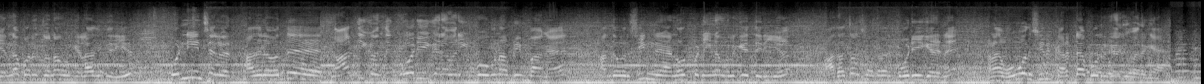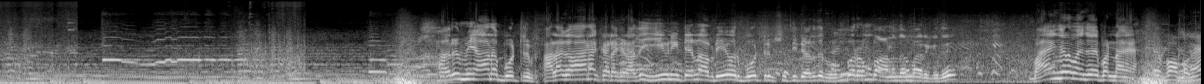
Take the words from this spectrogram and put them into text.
படம் என்ன படம்னு சொன்னால் உங்களுக்கு எல்லாத்துக்கும் தெரியும். பொன்னியின் செல்வன் அதில் வந்து கார்த்திக் வந்து கோடிக்கரை வரைக்கும் போகணும் அப்படிம்பாங்க. அந்த ஒரு சீன் நோட் பண்ணிங்கன்னா உங்களுக்கே தெரியும். அதை தான் சொல்கிறேன் கோடியக்கரைன்னு. ஆனால் ஒவ்வொரு சீனும் கரெக்டாக போட்டுருக்காங்க பாருங்க. அருமையான போட் ட்ரிப் அழகான கடற்கரை. அது ஈவினிங் டைமில் அப்படியே ஒரு போட் ட்ரிப் சுற்றிட்டு வர்றது ரொம்ப ரொம்ப ஆனந்தமாக இருக்குது. பயங்கரமாக என்ஜாய் பண்ணாங்க. பார்ப்போங்க.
